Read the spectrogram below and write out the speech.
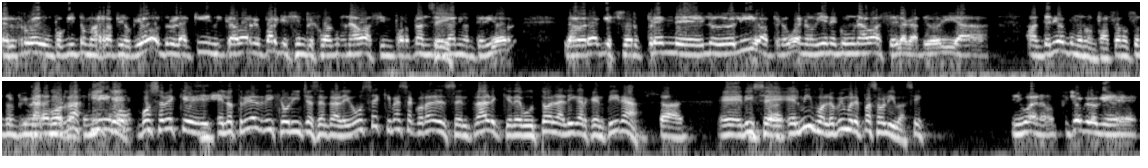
el ruedo un poquito más rápido que otro, la química, Barrio Parque siempre juega con una base importante el año anterior, la verdad que sorprende lo de Oliva, pero bueno, viene con una base de la categoría anterior como nos pasó a nosotros el primer ¿Te acordás, Quique? Vos sabés que el otro día le dije a un hincha central, digo, ¿vos sabés que me hace acordar el central que debutó en la Liga Argentina? Eh, dice, el mismo, lo mismo le pasa a Oliva, sí. Y bueno, yo creo que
